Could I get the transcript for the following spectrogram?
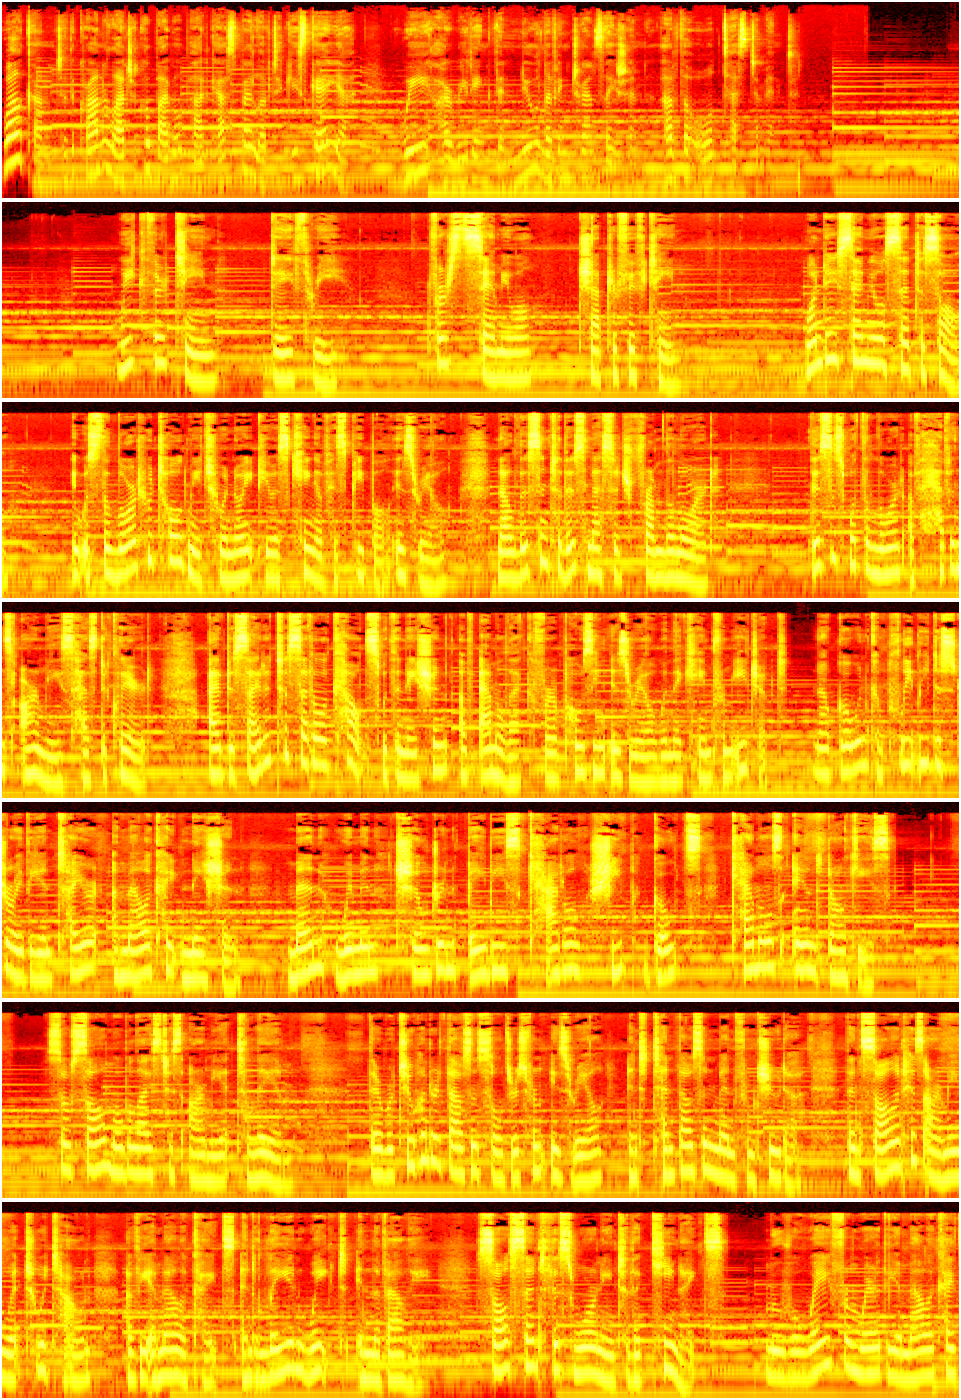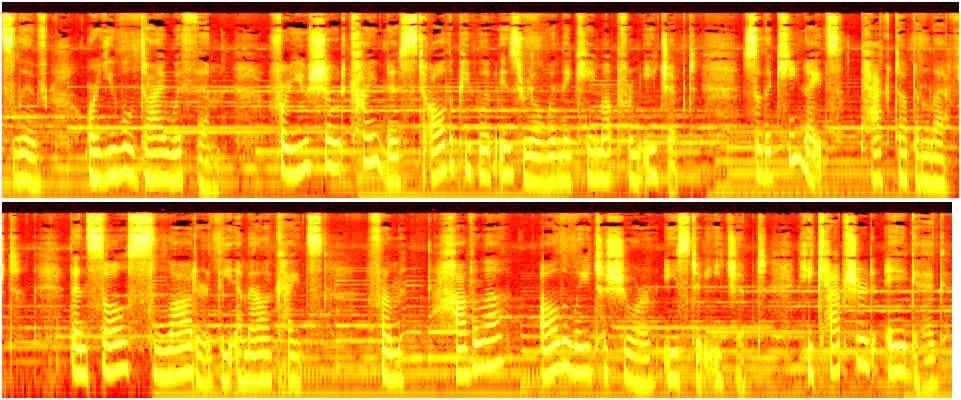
Welcome to the Chronological Bible Podcast by Love Quisqueya. We are reading the New Living Translation of the Old Testament. Week 13, Day 3. 1 Samuel, chapter 15. One day Samuel said to Saul, It was the Lord who told me to anoint you as king of his people, Israel. Now listen to this message from the Lord. This is what the Lord of heaven's armies has declared. I have decided to settle accounts with the nation of Amalek for opposing Israel when they came from Egypt. Now go and completely destroy the entire Amalekite nation men, women, children, babies, cattle, sheep, goats, camels, and donkeys. So Saul mobilized his army at Telaim. There were 200,000 soldiers from Israel and 10,000 men from Judah. Then Saul and his army went to a town of the Amalekites and lay in wait in the valley. Saul sent this warning to the Kenites Move away from where the Amalekites live, or you will die with them. For you showed kindness to all the people of Israel when they came up from Egypt. So the Kenites packed up and left. Then Saul slaughtered the Amalekites from Havilah all the way to Shur, east of Egypt. He captured Agag,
